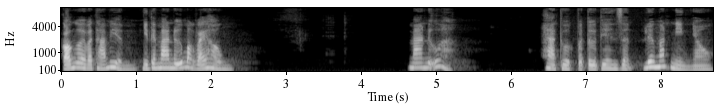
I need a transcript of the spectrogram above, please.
Có người vào thám hiểm Nhìn thấy ma nữ mặc váy hồng. Ma nữ à? Hạ Thược và Từ Thiên giận liếc mắt nhìn nhau.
